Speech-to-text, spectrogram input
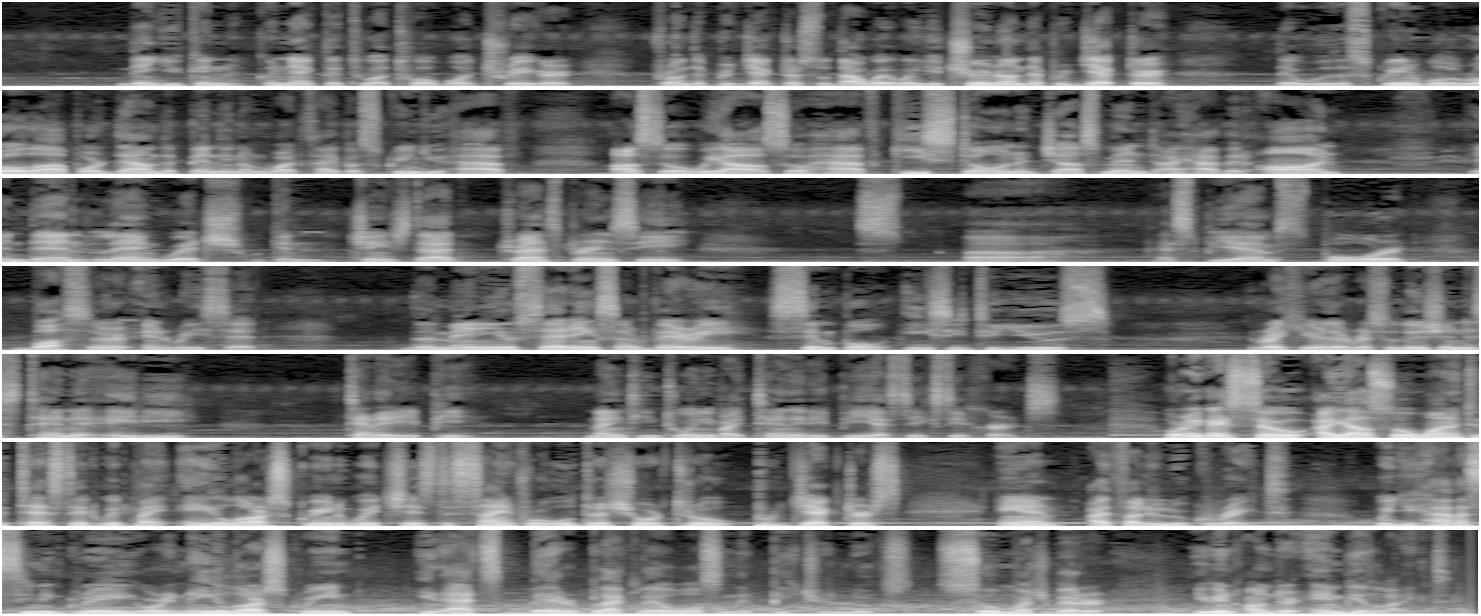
then you can connect it to a 12 volt trigger from the projector. So that way when you turn on the projector the, the screen will roll up or down depending on what type of screen you have. Also we also have keystone adjustment. I have it on. And then language we can change that. Transparency uh, SPM sport buzzer and reset the menu settings are very simple, easy to use. Right here the resolution is 1080 1080p 1920 by 1080p at 60 Hertz. Alright guys, so I also wanted to test it with my ALR screen which is designed for ultra short throw projectors and I thought it looked great. When you have a Cine Gray or an ALR screen, it adds better black levels and the picture looks so much better even under ambient light.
